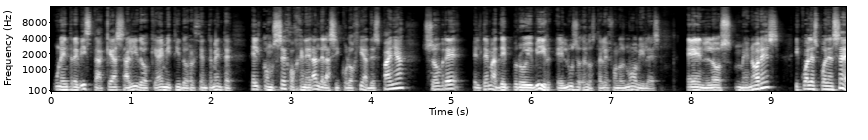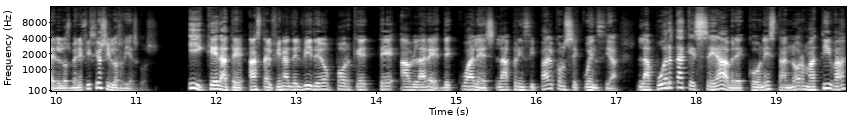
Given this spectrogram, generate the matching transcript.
una entrevista que ha salido, que ha emitido recientemente el Consejo General de la Psicología de España sobre el tema de prohibir el uso de los teléfonos móviles en los menores y cuáles pueden ser los beneficios y los riesgos. Y quédate hasta el final del vídeo porque te hablaré de cuál es la principal consecuencia, la puerta que se abre con esta normativa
